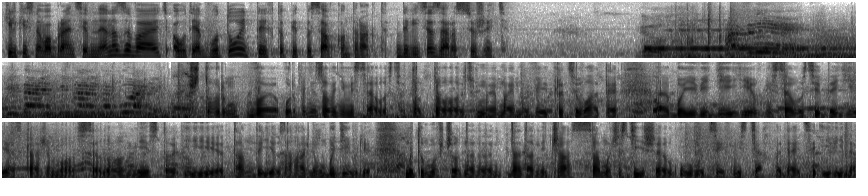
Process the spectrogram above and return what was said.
Кількість новобранців не називають. А от як готують тих, хто підписав контракт, дивіться зараз сюжеті. Штурм в урбанізованій місцевості. Тобто ми маємо відпрацювати е, бойові дії в місцевості, де є, скажімо, село, місто і там, де є в загальному будівлі. Ну тому що на, дан- на даний час саме частіше у цих місцях ведеться і війна.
